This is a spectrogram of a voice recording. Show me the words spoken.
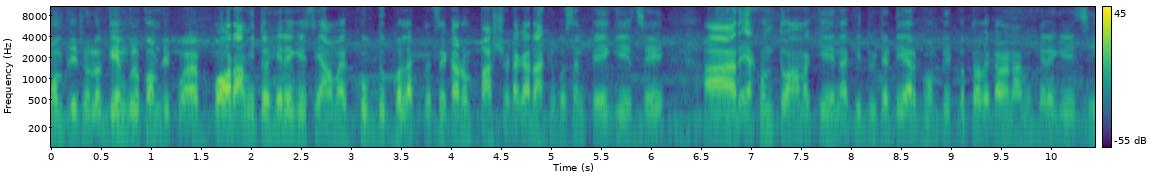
কমপ্লিট হলো। গেমগুলো কমপ্লিট করার পর আমি তো হেরে গেছি। আমার খুব দুঃখ লাগতেছে কারণ পাঁচশো টাকা রাকিব হোসেন পেয়ে গিয়েছে। আর এখন তো আমাকে নাকি দুইটা ডেয়ার কমপ্লিট করতে হবে কারণ আমি হেরে গিয়েছি।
